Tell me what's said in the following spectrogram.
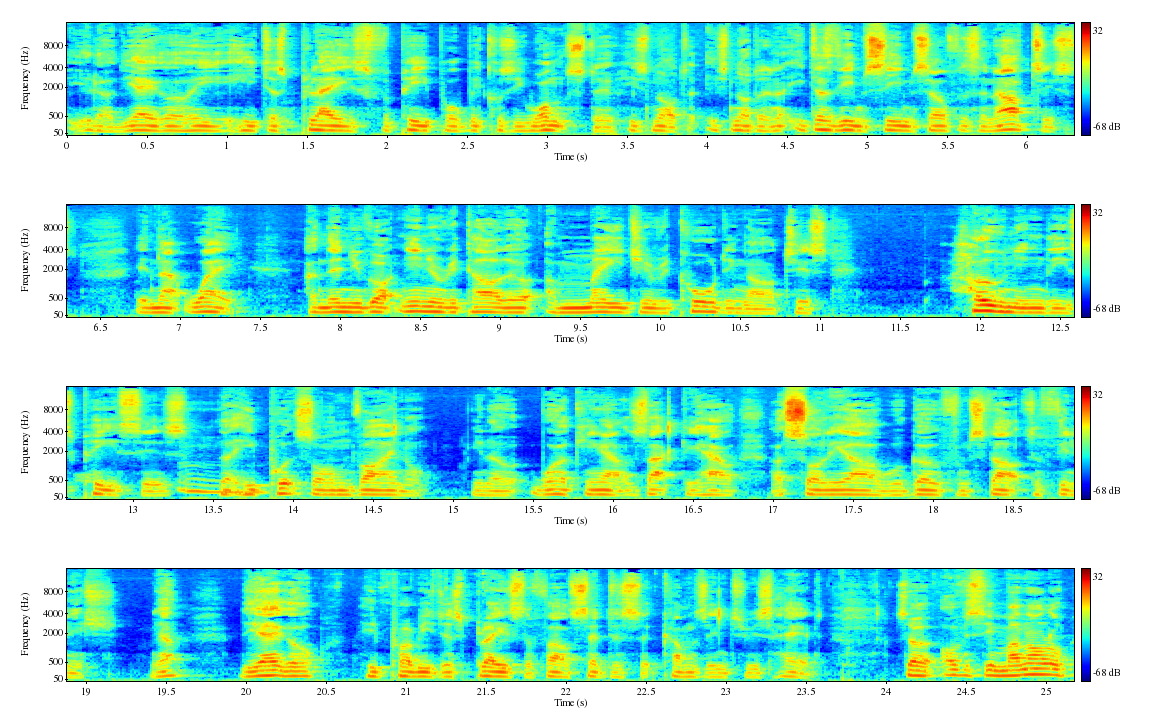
You know, Diego, he, he just plays for people because he wants to. He's not. He's not. An, he doesn't even see himself as an artist in that way. And then you've got Nino Ricardo, a major recording artist, honing these pieces mm. that he puts on vinyl. You know, working out exactly how a Soleá will go from start to finish. Yeah, Diego, he probably just plays the falsetas that comes into his head. So obviously Manolo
